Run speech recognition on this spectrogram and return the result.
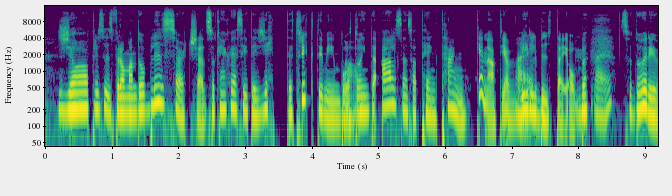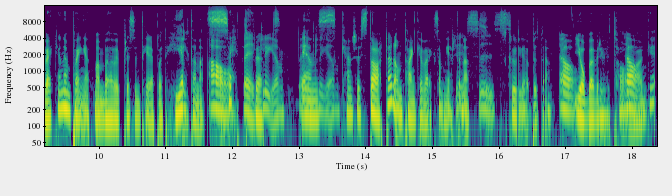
Ja, precis. För om man då blir searchad så kanske jag sitter jättetryggt i min båt ja. och inte alls ens har tänkt tanken att jag Nej. vill byta jobb. Nej. Så då är det ju verkligen en poäng att man behöver presentera på ett helt annat ja, sätt verkligen, för att verkligen. ens kanske starta de tankeverksamheterna. Precis. Att skulle jag byta ja. jobb överhuvudtaget?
